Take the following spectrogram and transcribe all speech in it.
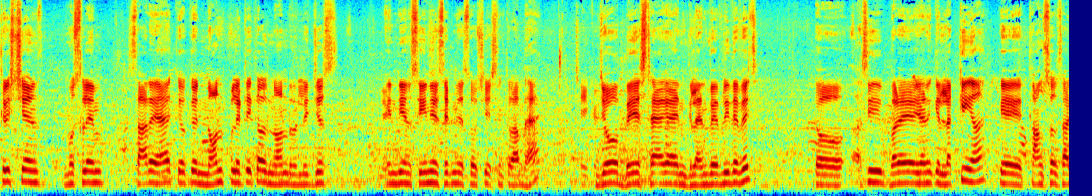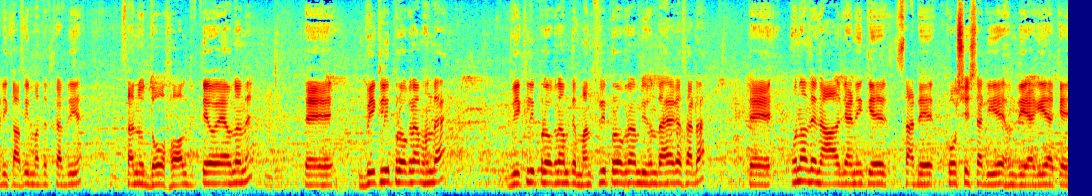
ਕ੍ਰਿਸਚੀਅਨ ਮੁਸਲਿਮ ਸਾਰੇ ਹੈ ਕਿਉਂਕਿ non political non religious Indian senior citizen association club ਹੈ ਠੀਕ ਹੈ। ਜੋ ਬੇਸਡ ਹੈਗਾ ਇਨ ਗਲੈਨ ਵੇਵਲੀ ਦੇ ਵਿੱਚ। ਤੋ ਅਸੀਂ ਬੜੇ ਯਾਨੀ ਕਿ ਲੱਕੀ ਹਾਂ ਕਿ ਕਾਉਂਸਲ ਸਾਡੀ ਕਾਫੀ ਮਦਦ ਕਰਦੀ ਹੈ। ਸਾਨੂੰ ਦੋ ਹਾਲ ਦਿੱਤੇ ਹੋਏ ਆ ਉਹਨਾਂ ਨੇ ਤੇ ਵੀਕਲੀ ਪ੍ਰੋਗਰਾਮ ਹੁੰਦਾ ਹੈ। ਵੀਕਲੀ ਪ੍ਰੋਗਰਾਮ ਤੇ ਮੰਥਲੀ ਪ੍ਰੋਗਰਾਮ ਵੀ ਹੁੰਦਾ ਹੈਗਾ ਸਾਡਾ। ਤੇ ਉਹਨਾਂ ਦੇ ਨਾਲ ਯਾਨੀ ਕਿ ਸਾਡੇ ਕੋਸ਼ਿਸ਼ ਸਾਡੀ ਇਹ ਹੁੰਦੀ ਹੈਗੀ ਹੈ ਕਿ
